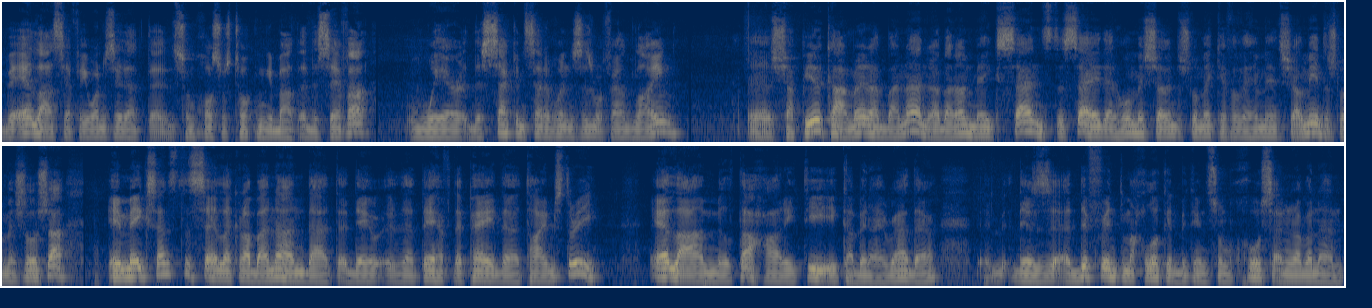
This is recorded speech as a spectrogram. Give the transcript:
Ve'elas, if you want to say that uh, Sumchos was talking about uh, the Sefa, where the second set of witnesses were found lying, Uh, Shapir Kamre Rabbanan. Rabbanan makes sense to say that who mishalim teshlumei kefil v'hem mishalmin teshlumei shlosha. It makes sense to say like Rabbanan that they that they have to pay the times three. Ela milta hariti ikabenai. Rather, there's a different mahloket between Sumchus and Rabbanan.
